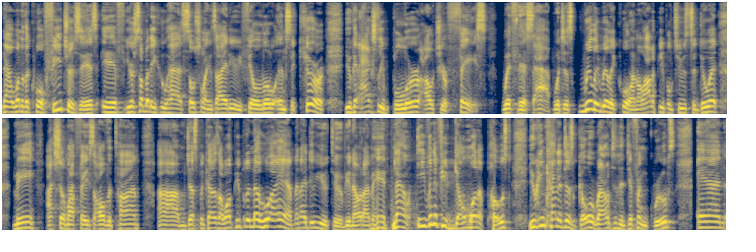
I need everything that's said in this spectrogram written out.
Now, one of the cool features is if you're somebody who has social anxiety or you feel a little insecure, you can actually blur out your face with this app, which is really, really cool. And a lot of people choose to do it. Me, I show my face all the time um, just because I want people to know who I am and I do YouTube, you know what I mean? Now, even if you don't wanna post, you can kind of just go around to the different groups and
